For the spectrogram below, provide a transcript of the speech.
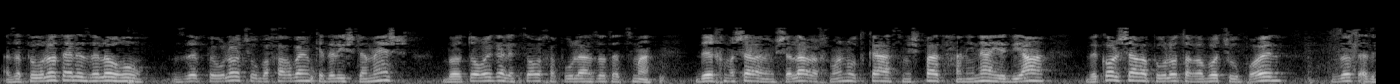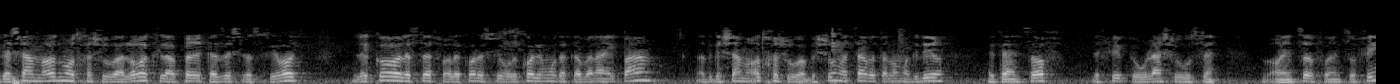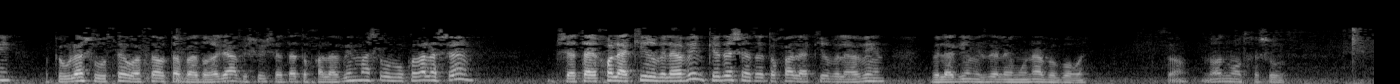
אז הפעולות האלה זה לא הוא, זה פעולות שהוא בחר בהן כדי להשתמש באותו רגע לצורך הפעולה הזאת עצמה. דרך משל הממשלה, רחמנות, כעס, משפט, חנינה, ידיעה וכל שאר הפעולות הרבות שהוא פועל, זאת הדגשה מאוד מאוד חשובה, לא רק לפרק הזה של הספירות, לכל הספר, לכל השיעור, לכל לימוד הקבלה אי פעם, הדגשה מאוד חשובה. בשום מצב אתה לא מגדיר את האינסוף לפי פעולה שהוא עושה. או אינסוף או אינסופי, הפעולה שהוא עושה, הוא עשה אותה בהדרגה בשביל שאתה תוכל להבין משהו, והוא קרא לשם שאתה יכול להכיר ולהבין, כדי שאתה תוכל להכיר ולהבין ולהגיע מזה לאמונה בבורא. טוב, מאוד מאוד חשוב.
